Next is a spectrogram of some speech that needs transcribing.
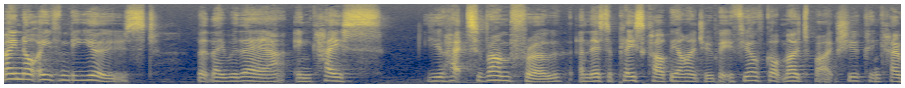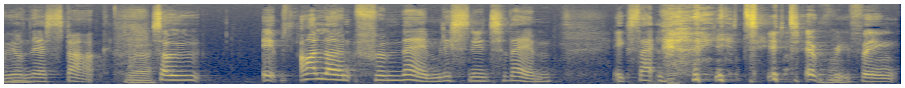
May not even be used, but they were there in case you had to run through and there's a police car behind you. But if you've got motorbikes, you can carry on. They're stuck. Mm. Yeah. So it, I learnt from them, listening to them, exactly how you did Mm-hmm. everything.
